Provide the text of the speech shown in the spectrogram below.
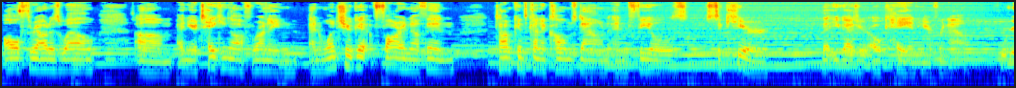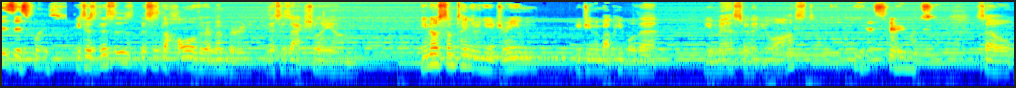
all throughout as well. Um, and you're taking off running. And once you get far enough in, Tompkins kind of calms down and feels secure that you guys are okay in here for now. What is this place? He says, "This is this is the Hall of the Remembered. This is actually, um, you know, sometimes when you dream, you dream about people that you miss or that you lost. Yes, very much so. So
